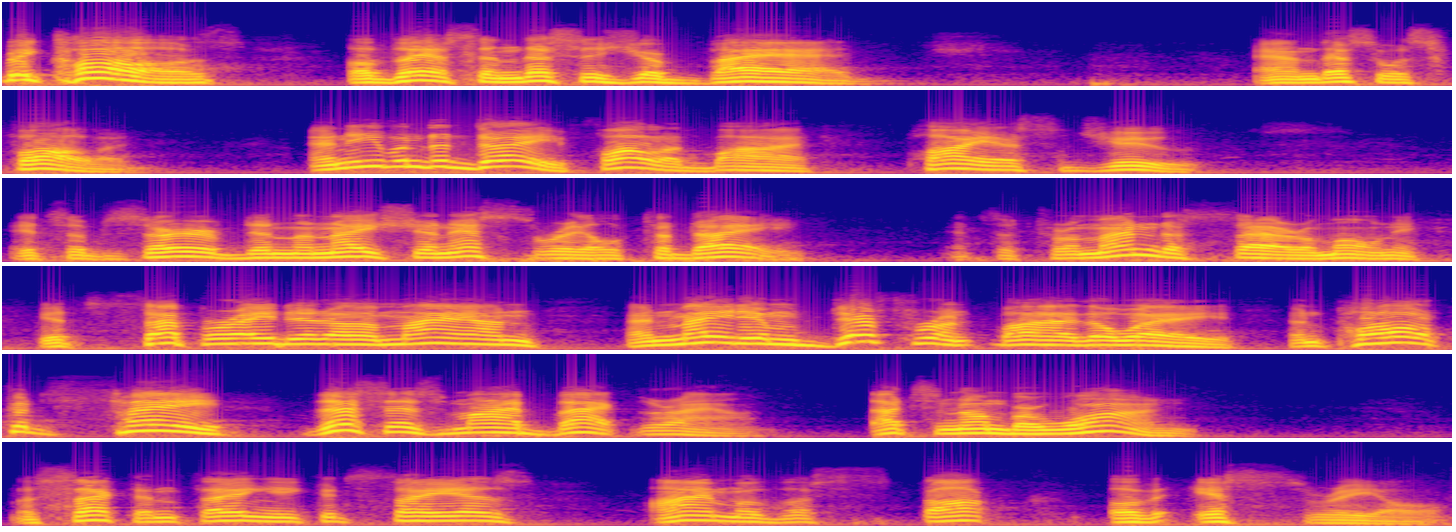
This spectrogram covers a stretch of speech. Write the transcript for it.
because of this, and this is your badge. And this was followed. And even today, followed by pious Jews. It's observed in the nation Israel today. It's a tremendous ceremony. It separated a man and made him different, by the way. And Paul could say This is my background. That's number one. The second thing he could say is, I'm of the stock of Israel.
